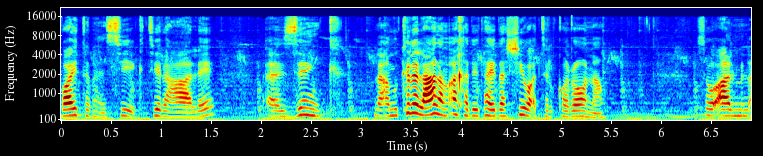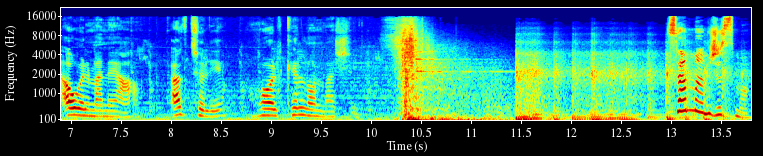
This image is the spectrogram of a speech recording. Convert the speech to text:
فيتامين سي كثير عالي آه زنك لأنه كل العالم أخذت هيدا الشيء وقت الكورونا. سؤال من أول مناعة. actually هول كلهم ماشي. تسمم جسمها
